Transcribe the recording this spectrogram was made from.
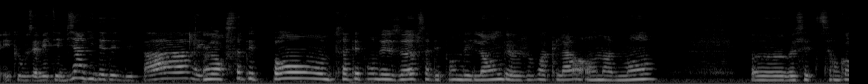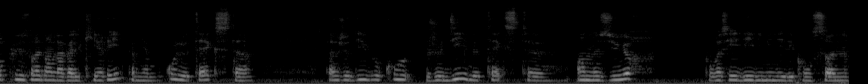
et que vous avez été bien guidé dès le départ. Alors ça dépend, ça dépend des œuvres, ça dépend des langues. Je vois que là, en allemand, euh, c'est encore plus vrai dans la Valkyrie, comme il y a beaucoup de textes. Euh, je, dis beaucoup, je dis le texte en mesure pour essayer d'éliminer des consonnes.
